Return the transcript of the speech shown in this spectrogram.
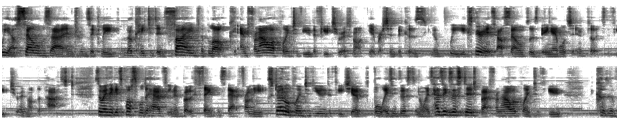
we ourselves are intrinsically located inside the block, and from our point of view, the future is not yet written because you know we experience ourselves as being able to influence the future and not the past. So I think it's possible to have you know both things that from the external point of view, the future always exists and always has existed, but from our point of view, because of,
